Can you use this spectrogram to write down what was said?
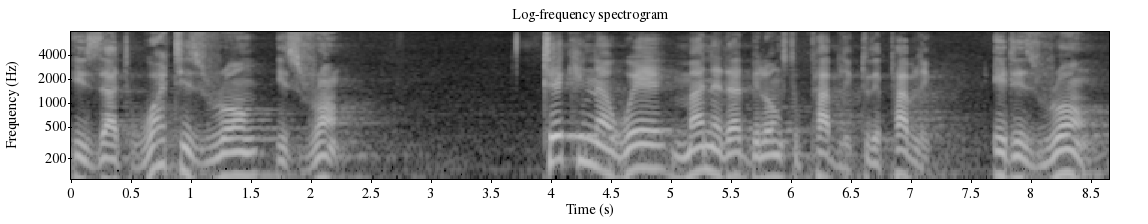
is that what is wrong is wrong. Taking away money that belongs to public, to the public, it is wrong.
